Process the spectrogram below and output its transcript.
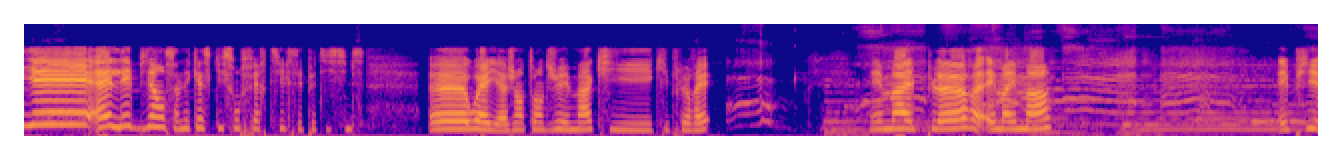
y est, elle est bien. Ça n'est qu'est-ce qu'ils sont fertiles, ces petits Sims. Euh, ouais, j'ai entendu Emma qui, qui pleurait. Emma, elle pleure. Emma, Emma. Et puis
